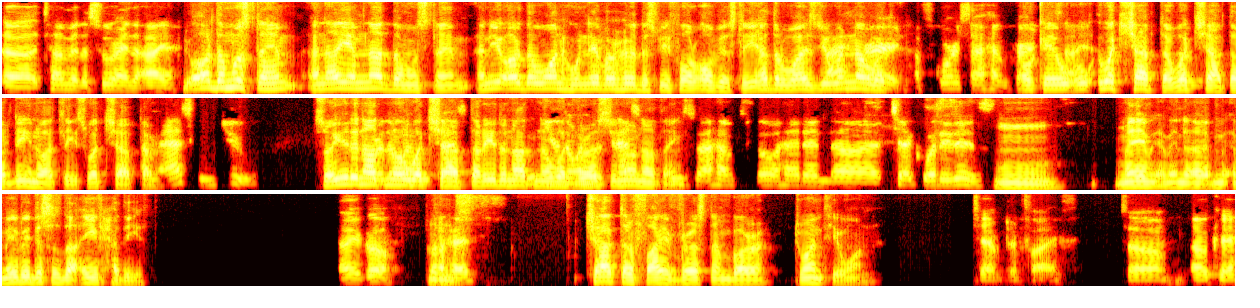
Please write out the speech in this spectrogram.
Uh, tell me the surah and the ayah. You are the Muslim, and I am not the Muslim, and you are the one who never heard this before. Obviously, otherwise you I will know heard. what. Of course, I have heard. Okay, this wh- ayah. what chapter? What So- chapter? Do you know at least what chapter? I'm asking you. So you do not know what chapter. You do not know You're what verse. You know asking me, nothing. So I have to go ahead and uh, check what it is. Hmm. Maybe I mean, uh, maybe this is the Eve hadith. There you go. Go Hmm. ahead. Chapter five, verse number twenty-one. Chapter five. So okay,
